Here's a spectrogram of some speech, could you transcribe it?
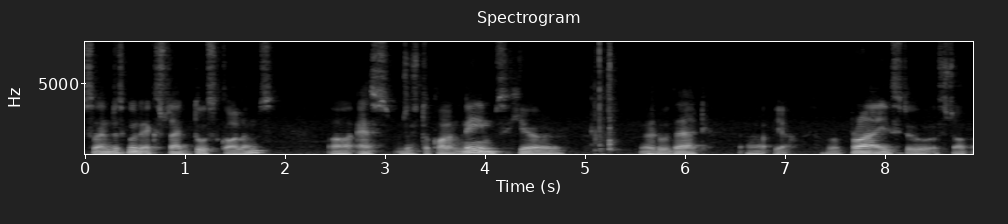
So I'm just going to extract those columns uh, as just the column names here. I'm going to do that. Uh, yeah, from price to stock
